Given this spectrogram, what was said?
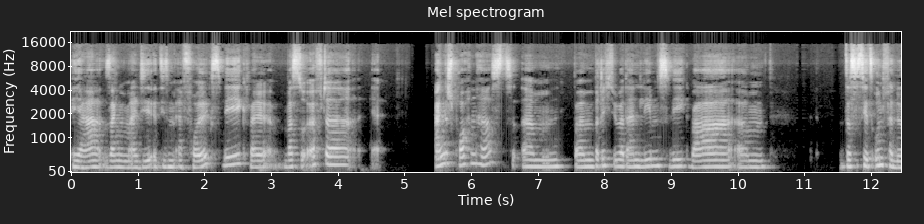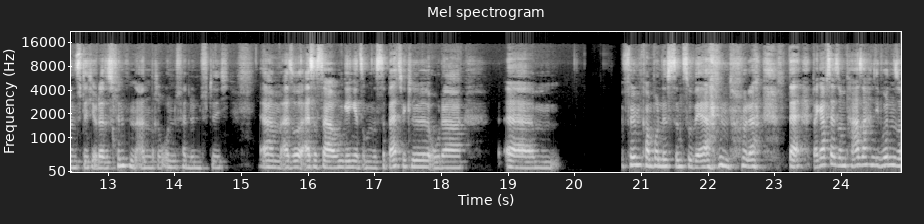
ja, sagen wir mal, die, diesem Erfolgsweg, weil was du öfter angesprochen hast ähm, beim Bericht über deinen Lebensweg war, ähm, das ist jetzt unvernünftig oder das finden andere unvernünftig. Ähm, also als es darum ging jetzt um das Sabbatical oder ähm, Filmkomponistin zu werden oder da, da gab es ja so ein paar Sachen, die wurden so,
